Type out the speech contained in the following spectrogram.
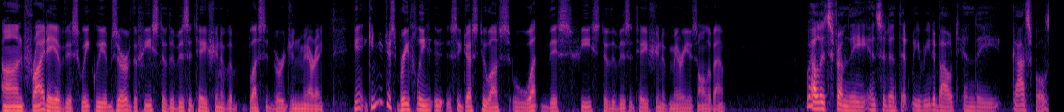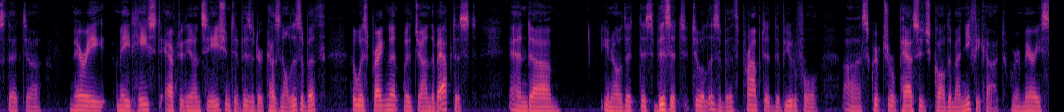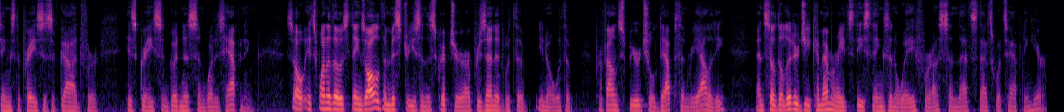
On Friday of this week, we observe the feast of the Visitation of the Blessed Virgin Mary. Can you just briefly uh, suggest to us what this feast of the Visitation of Mary is all about? Well, it's from the incident that we read about in the Gospels that uh, Mary made haste after the Annunciation to visit her cousin Elizabeth, who was pregnant with John the Baptist. And, um, you know, that this visit to Elizabeth prompted the beautiful uh, scriptural passage called the Magnificat, where Mary sings the praises of God for his grace and goodness and what is happening. So it's one of those things. All of the mysteries in the scripture are presented with the, you know, with a profound spiritual depth and reality. And so the liturgy commemorates these things in a way for us, and that's that's what's happening here.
